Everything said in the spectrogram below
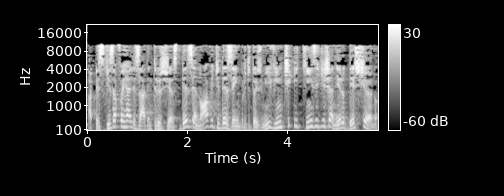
A pesquisa foi realizada entre os dias 19 de dezembro de 2020 e 15 de janeiro deste ano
